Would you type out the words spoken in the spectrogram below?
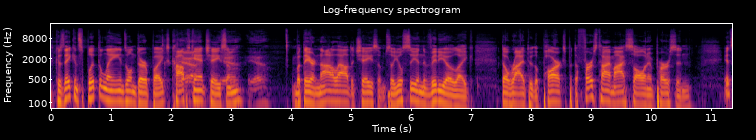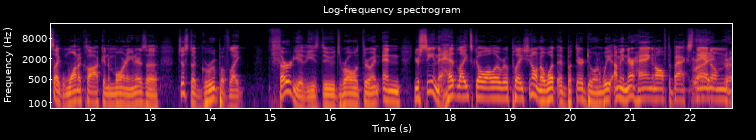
because they can split the lanes on dirt bikes. Cops Yeah, can't chase yeah, them Yeah. but they are not allowed to chase them. So you'll see in the video like they'll ride through the parks. But the first time I saw it in person, it's like one o'clock in the morning, and there's a just a group of like. 30 of these dudes rolling through and, and you're seeing the headlights go all over the place you don't know what but they're doing we i mean they're hanging off the back standing Right, on the right.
